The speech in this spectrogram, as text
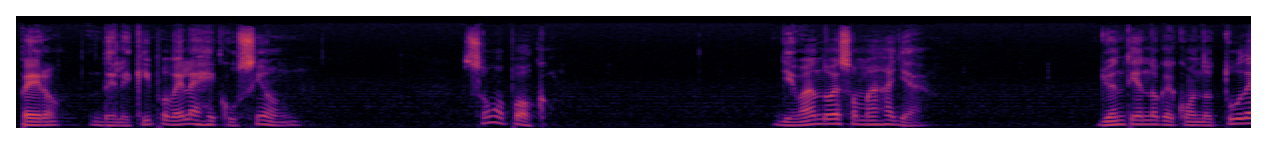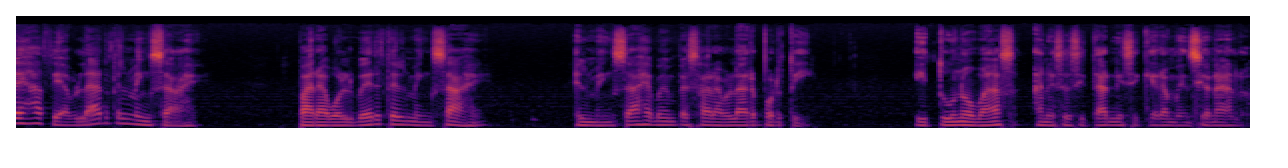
Pero del equipo de la ejecución somos pocos. Llevando eso más allá, yo entiendo que cuando tú dejas de hablar del mensaje para volverte el mensaje, el mensaje va a empezar a hablar por ti y tú no vas a necesitar ni siquiera mencionarlo.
